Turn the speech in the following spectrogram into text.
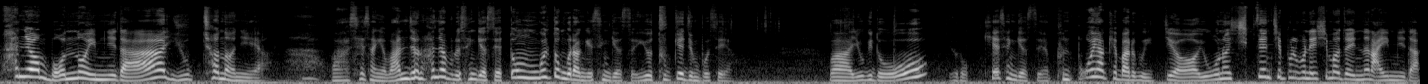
환엽 먼노입니다. 6,000원이에요. 와, 세상에 완전 환엽으로 생겼어요. 동글동글한 게 생겼어요. 요 두께 좀 보세요. 와 여기도 이렇게 생겼어요. 분 뽀얗게 바르고 있죠 요거는 10cm 풀분에 심어져 있는 아이입니다.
